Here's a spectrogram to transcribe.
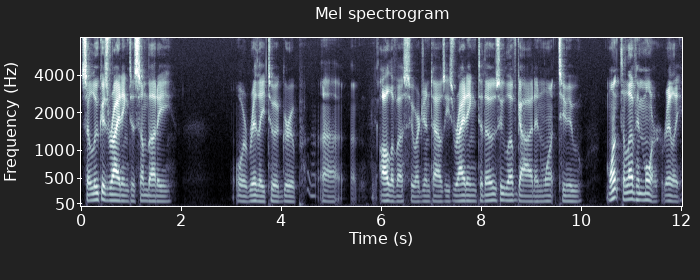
so Luke is writing to somebody, or really to a group, uh, all of us who are Gentiles. He's writing to those who love God and want to want to love Him more. Really.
